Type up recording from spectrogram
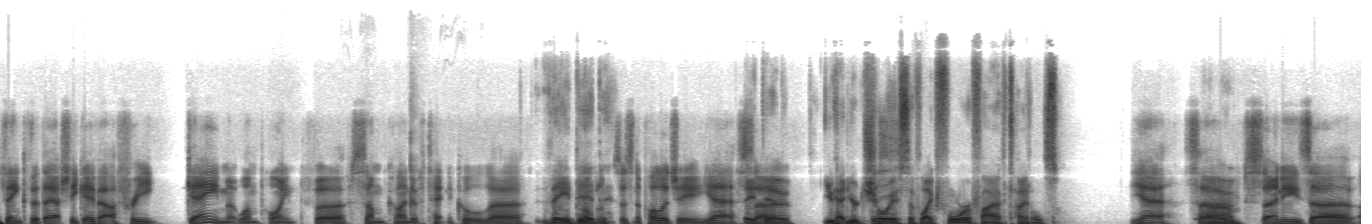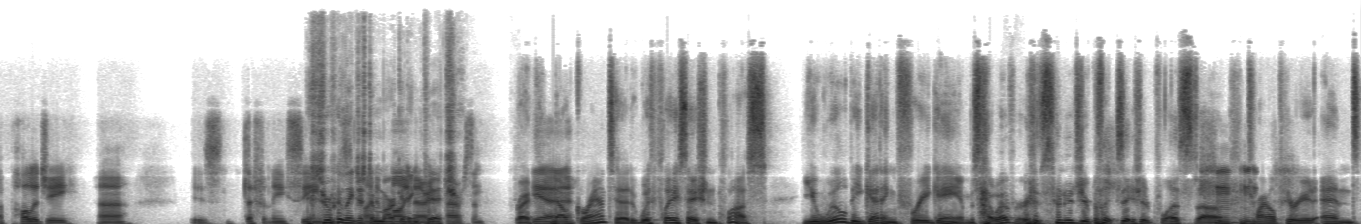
think that they actually gave out a free game at one point for some kind of technical uh, they did. problems as an apology. Yeah, They so did. You had your choice of like four or five titles. yeah, so Um, Sony's uh, apology uh, is definitely seen. It's really just a marketing pitch. comparison. Right. Yeah. Now, granted, with PlayStation Plus, you will be getting free games. However, as soon as your PlayStation Plus uh, trial period ends,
